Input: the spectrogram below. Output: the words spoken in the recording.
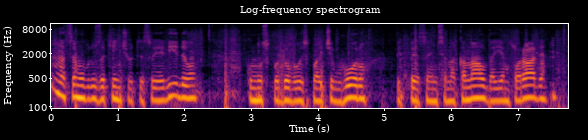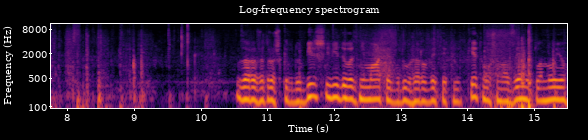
На цьому буду закінчувати своє відео. Кому сподобалось пальчик вгору. Підписуємося на канал, даємо поради. Зараз вже трошки буду більше відео знімати, буду вже робити клітки, тому що на зиму планую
